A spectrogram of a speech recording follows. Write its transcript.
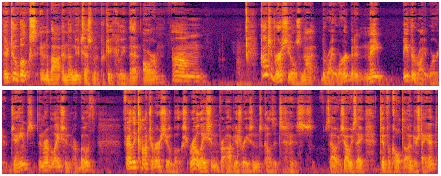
There are two books in the in the New Testament, particularly, that are um, controversial. Is not the right word, but it may be the right word. James and Revelation are both fairly controversial books. Revelation, for obvious reasons, because it's, it's shall we say, difficult to understand.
